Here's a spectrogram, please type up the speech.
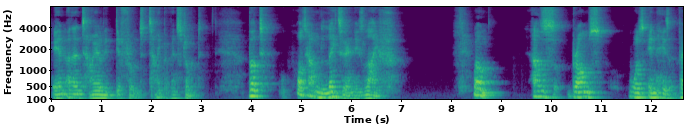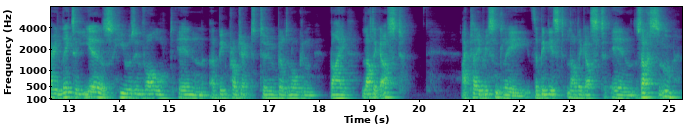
in an entirely different type of instrument. But what happened later in his life? Well, as Brahms was in his very later years, he was involved in a big project to build an organ by Ladegast. I played recently the biggest Ladegast in Sachsen,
